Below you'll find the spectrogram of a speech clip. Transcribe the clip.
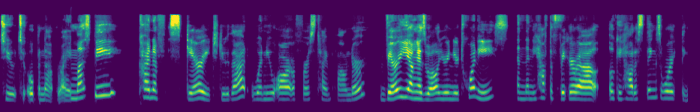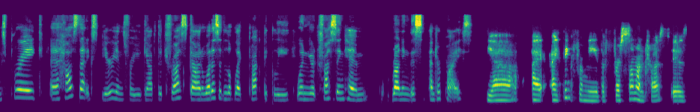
to, to, open up, right? It must be kind of scary to do that when you are a first time founder. Very young as well, you're in your 20s, and then you have to figure out okay, how does things work? Things break. And how's that experience for you, Gab, to trust God? what does it look like practically when you're trusting Him running this enterprise? Yeah, I, I think for me, the first one on trust is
